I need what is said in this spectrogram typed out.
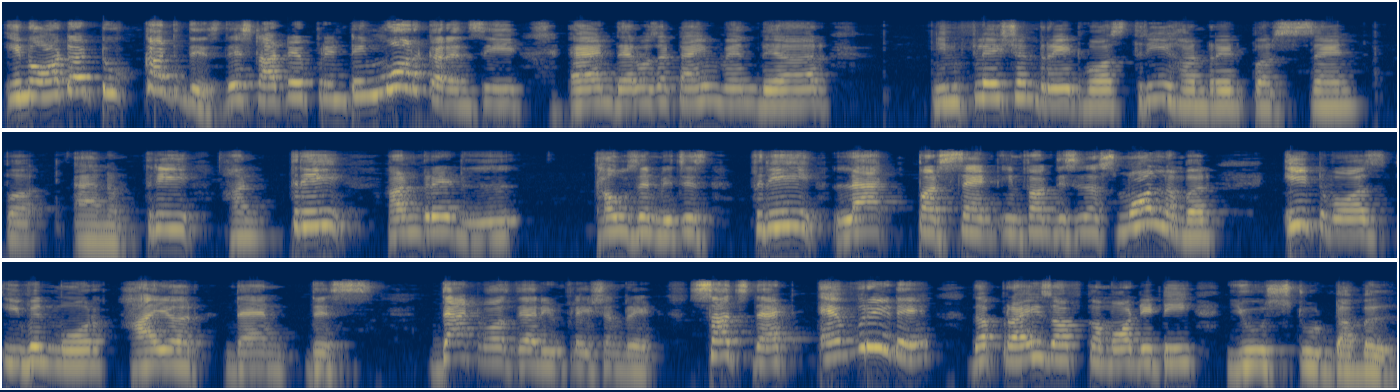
In order to cut this, they started printing more currency, and there was a time when their inflation rate was 300% per annum. 300,000, which is 3 lakh percent. In fact, this is a small number it was even more higher than this. That was their inflation rate, such that every day the price of commodity used to double.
